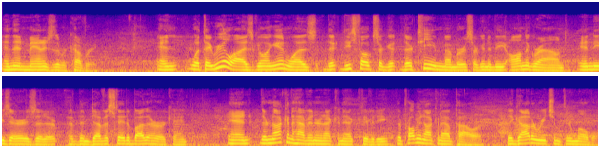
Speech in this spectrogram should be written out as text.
and then manage the recovery. And what they realized going in was that these folks are, their team members are going to be on the ground in these areas that are, have been devastated by the hurricane, and they're not going to have internet connectivity, they're probably not going to have power. They got to reach them through mobile.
